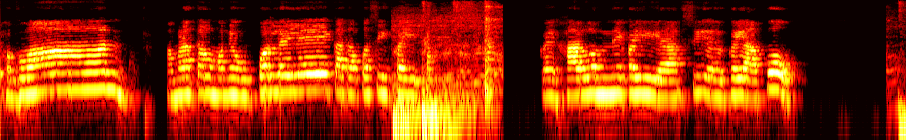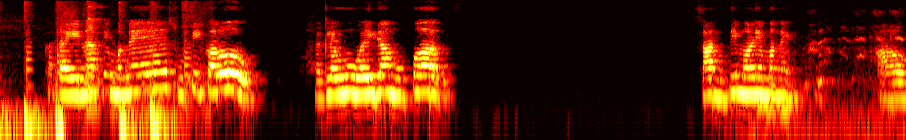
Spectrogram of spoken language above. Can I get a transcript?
ભગવાન! હમણાં તો મને ઉપર લઈ લે કાં પછી કઈ કઈ હારું અમને કઈ કઈ આપો? કાં એનાથી મને સુતી કરો. એટલે હું વહી ગામ ઉપર. શાંતિ મળી મને. આવ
